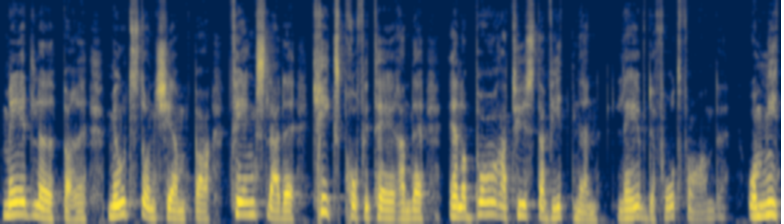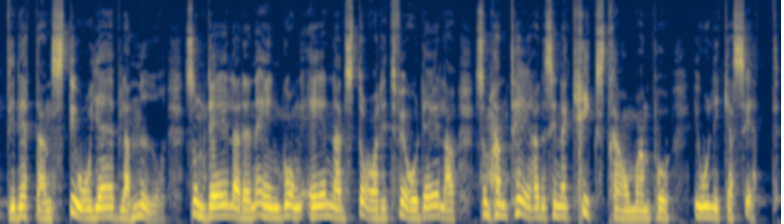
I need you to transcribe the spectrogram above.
medlöpare, motståndskämpar, fängslade, krigsprofiterande eller bara tysta vittnen levde fortfarande. Och mitt i detta en stor jävla mur som delade en en gång enad stad i två delar som hanterade sina krigstrauman på olika sätt.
